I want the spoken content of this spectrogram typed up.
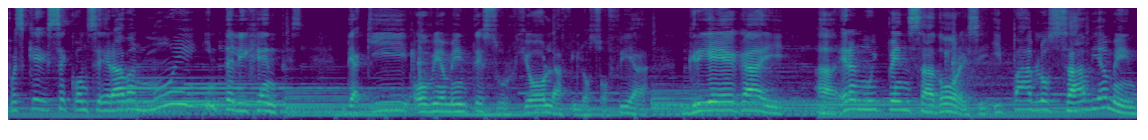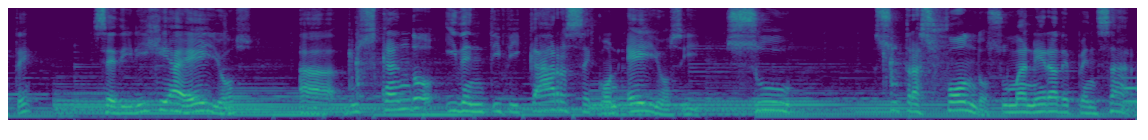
pues que se consideraban muy inteligentes. De aquí obviamente surgió la filosofía griega y ah, eran muy pensadores y, Pablo sabiamente se dirige a ellos ah, buscando identificarse con ellos y su, su trasfondo, su manera de pensar.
